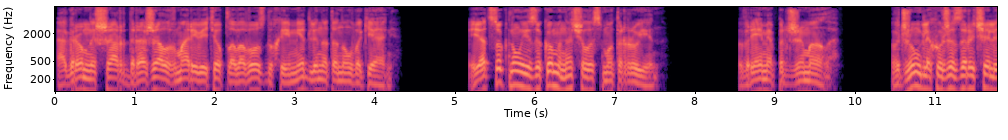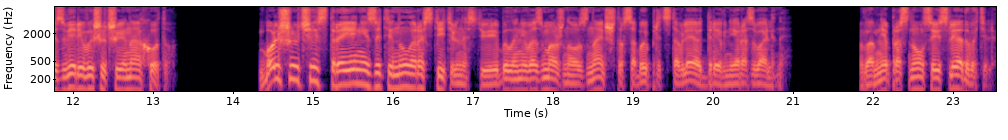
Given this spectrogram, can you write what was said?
Огромный шар дрожал в мареве теплого воздуха и медленно тонул в океане. Я цокнул языком и начал осмотр руин. Время поджимало. В джунглях уже зарычали звери, вышедшие на охоту. Большую часть строений затянуло растительностью, и было невозможно узнать, что собой представляют древние развалины. Во мне проснулся исследователь,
